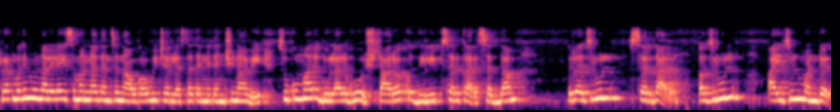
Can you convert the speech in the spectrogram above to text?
ट्रकमध्ये मिळून आलेल्या इसमांना त्यांचं नाव गाव विचारलं असता त्यांनी त्यांची नावे सुकुमार दुलाल घोष तारक दिलीप सरकार सद्दाम रजरुल सरदार अजरुल आयजुल मंडल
